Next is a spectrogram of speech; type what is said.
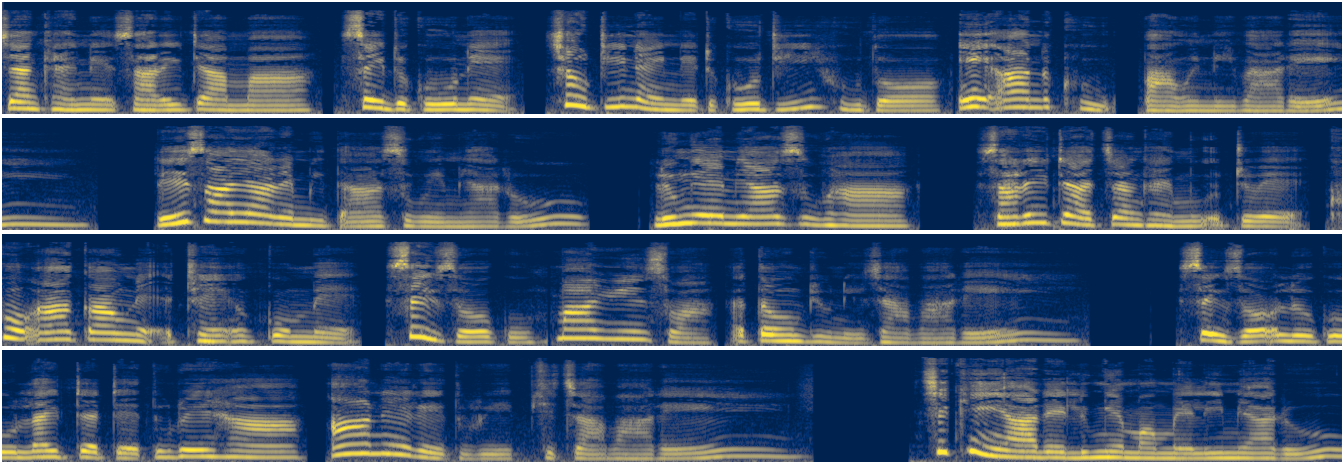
ကြန့်ခိုင်တဲ့ဇာတိတမှာစိတ်တကူနဲ့ချုပ်တီးနိုင်တဲ့တကူဒီဟူသောအင်အားတစ်ခုပါဝင်နေပါတယ်လေးစားရတဲ့မိသားစုဝင်များတို့လူငယ်များစုဟာ ဇာရိတကြံ့ခိုင်မှုအတွေ့ခွန်အားကောင်းတဲ့အထင်အကွမဲ့စိတ်စောကိုမှားယွင်းစွာ အသုံးပြုနေကြပါတယ်။စိတ်စောအလိုကိုလိုက်တက်တဲ့သူတွေဟာအားနည်းတဲ့သူတွေဖြစ်ကြပါတယ်။ချစ်ခင်ရတဲ့လူငယ်မောင်မယ်လေးများတို့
